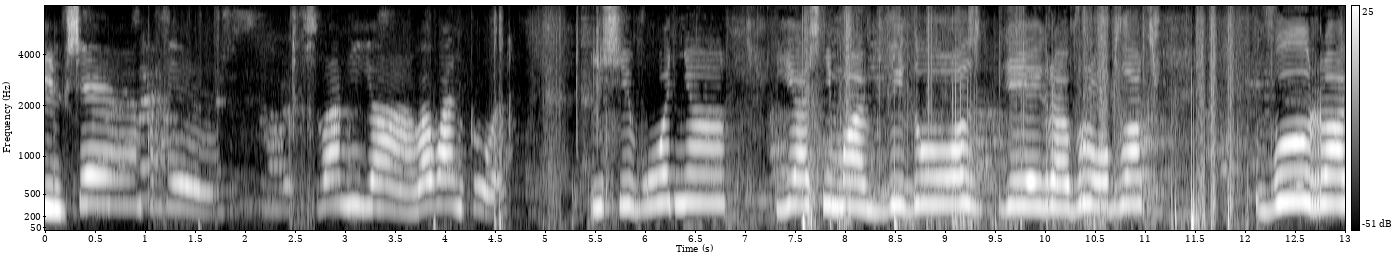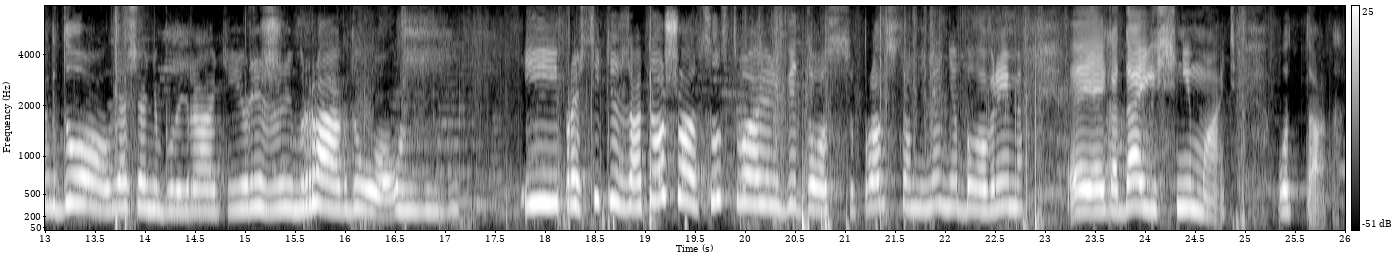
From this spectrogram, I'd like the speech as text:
Пиль. Всем привет! С вами я, Вован Про. И сегодня я снимаю видос, где я играю в Roblox в Ragdoll. Я сегодня буду играть в режим Ragdoll. И простите за то, что отсутствовали видосы. Просто у меня не было времени, э, когда их снимать. Вот так.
